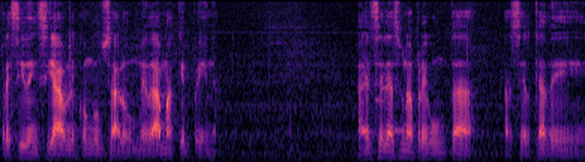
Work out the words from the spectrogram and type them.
presidenciable con Gonzalo me da más que pena. A él se le hace una pregunta acerca de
